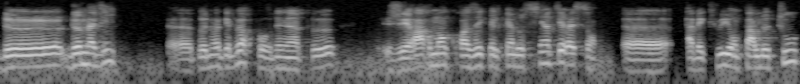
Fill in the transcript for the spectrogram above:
de, ma vie. Euh, Benoît Geber, pour vous donner un peu, j'ai rarement croisé quelqu'un d'aussi intéressant. Euh, avec lui, on parle de tout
